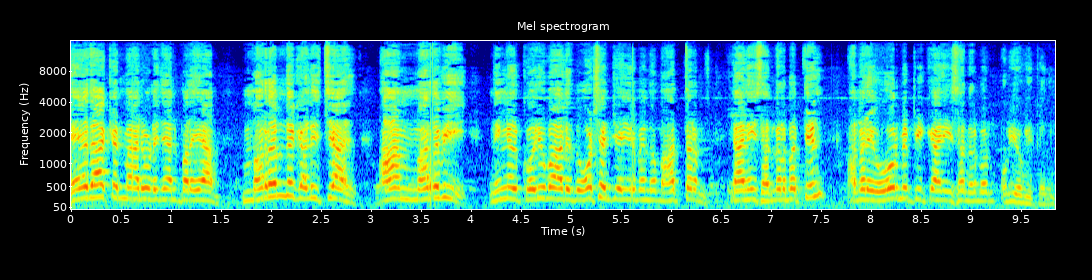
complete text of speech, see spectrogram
നേതാക്കന്മാരോട് ഞാൻ പറയാം. മറന്ന് കളിച്ചാൽ ആ മറവി നിങ്ങൾക്ക് ഒരുപാട് ദോഷം ചെയ്യുമെന്ന് മാത്രം ഞാൻ ഈ സന്ദർഭത്തിൽ അവരെ ഓർമ്മിപ്പിക്കാൻ ഈ സന്ദർഭം ഉപയോഗിക്കുന്നു.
